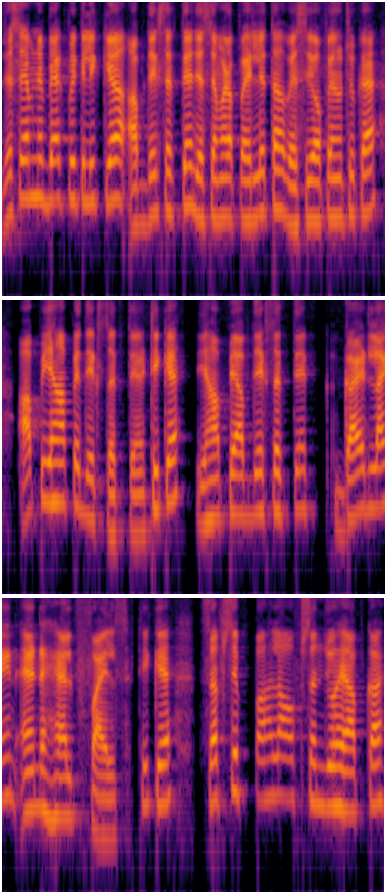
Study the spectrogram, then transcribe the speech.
जैसे हमने बैक पे क्लिक किया, आप देख सकते हैं, जैसे हमारा पहले था, वैसे ही ओपन हो चुका है। आप यहाँ पे देख सकते हैं, ठीक है? यहाँ पे आप देख सकते हैं गाइडलाइन एंड हेल्प फाइल्स ठीक है? सबसे पहला ऑप्शन जो है आपका,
